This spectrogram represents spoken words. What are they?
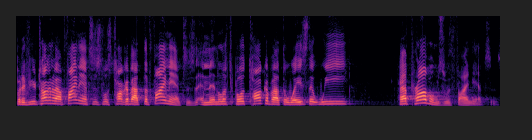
But if you're talking about finances, let's talk about the finances. And then let's both talk about the ways that we have problems with finances.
